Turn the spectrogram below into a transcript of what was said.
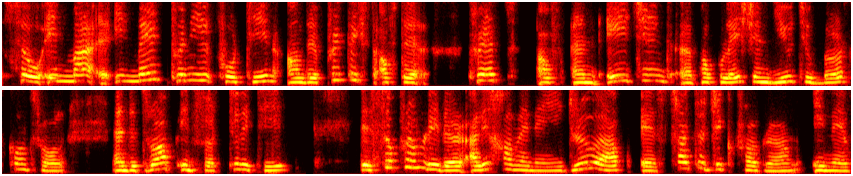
so in, my, in May 2014, on the pretext of the threat of an aging uh, population due to birth control and the drop in fertility, the Supreme Leader Ali Khamenei drew up a strategic program in a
